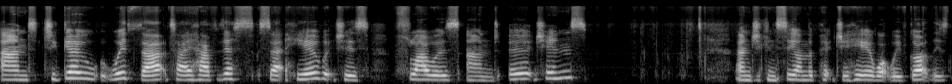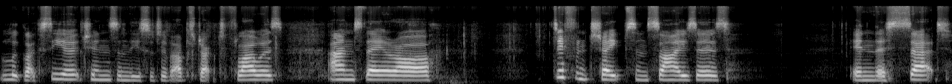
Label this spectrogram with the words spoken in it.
And to go with that, I have this set here, which is flowers and urchins. And you can see on the picture here what we've got. These look like sea urchins and these sort of abstract flowers. And there are different shapes and sizes in this set.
